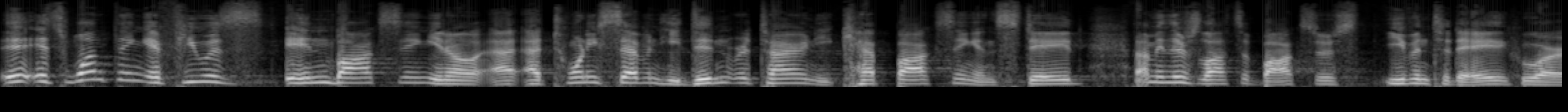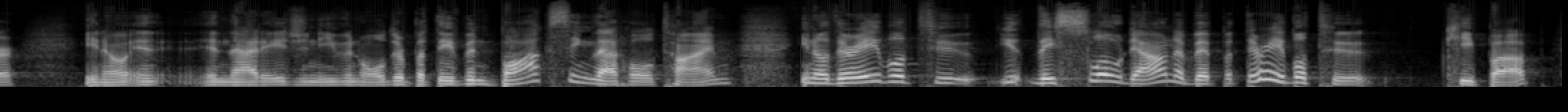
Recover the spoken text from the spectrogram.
it's one thing if he was in boxing, you know, at, at, 27 he didn't retire and he kept boxing and stayed. I mean, there's lots of boxers even today who are, you know, in, in that age and even older, but they've been boxing that whole time. You know, they're able to, they slow down a bit, but they're able to keep up.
